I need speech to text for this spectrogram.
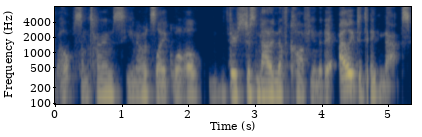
well, sometimes, you know, it's like, well, there's just not enough coffee in the day. I like to take naps.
